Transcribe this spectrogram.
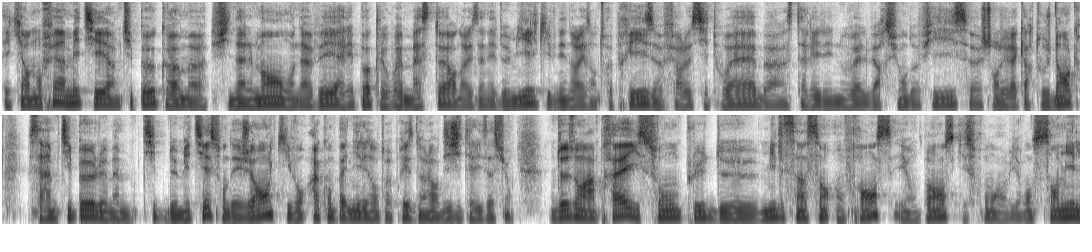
et qui en ont fait un métier, un petit peu comme finalement on avait à l'époque le webmaster dans les années 2000 qui venait dans les entreprises faire le site web, installer les nouvelles versions d'Office, changer la cartouche d'encre. C'est un petit peu le même type de métier sont des gens qui vont accompagner les entreprises dans leur digitalisation. Deux ans après, ils sont plus de 1500 en France et on pense qu'ils seront environ 100 000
